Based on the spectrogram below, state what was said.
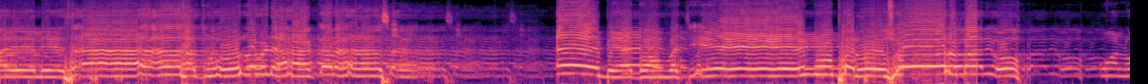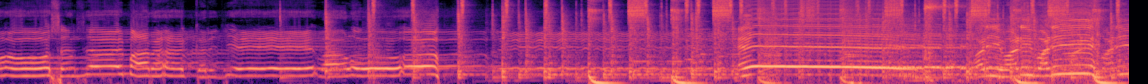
આયેલી હજુ રવડ્યા કરસ બે ગામ વચ્ચે હું ફરું શોર માર્યો. ઓનો સંજય માર કરજે વાળો. એ મળી મળી મળી હું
